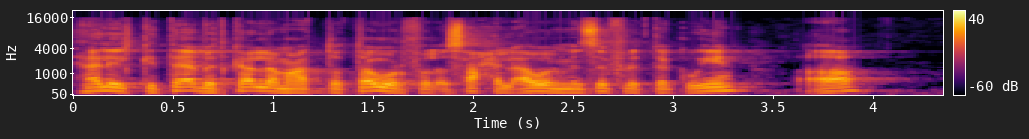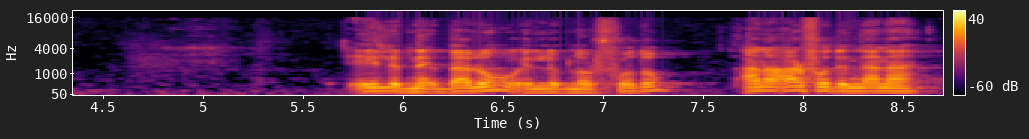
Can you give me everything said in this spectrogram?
هل الكتاب اتكلم عن التطور في الإصحاح الأول من سفر التكوين؟ آه. إيه اللي بنقبله وإيه اللي بنرفضه؟ أنا أرفض إن أنا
